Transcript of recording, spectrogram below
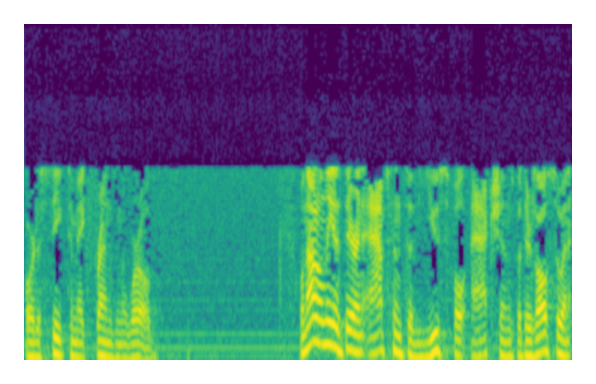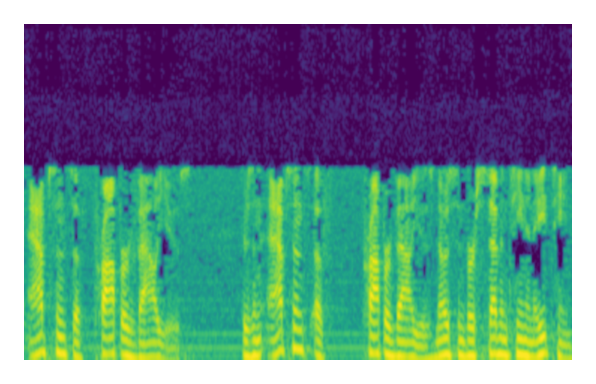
or to seek to make friends in the world. Well, not only is there an absence of useful actions, but there's also an absence of proper values. There's an absence of proper values. Notice in verse 17 and 18.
